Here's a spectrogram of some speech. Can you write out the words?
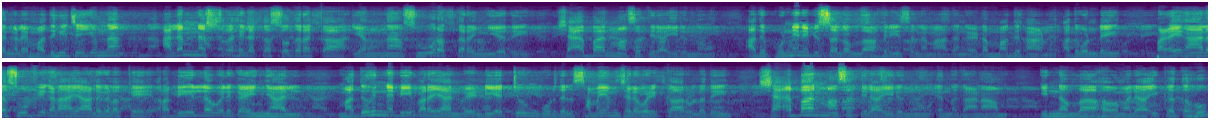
തങ്ങളെ മദ്ഹി ചെയ്യുന്ന അലം നശ്റഹ് ലക സദറക എന്ന സൂറത്തിറങ്ങിയത് ഷാബാൻ മാസത്തിലായിരുന്നു. അത് പുണ്യ നബി സല്ലല്ലാഹു അലൈഹി വസല്ലമ തങ്ങളുടെ മദ്ഹാണ് അതുകൊണ്ട് പഴയകാല സൂഫികളായ ആളുകളൊക്കെ റബീഉൽ അവൽ കഴിഞ്ഞാൽ മധുഹുൻ നബി പറയാൻ വേണ്ടി ഏറ്റവും കൂടുതൽ സമയം ചെലവഴിക്കാറുള്ളത് ഷാബാൻ മാസത്തിലായിരുന്നു എന്ന് കാണാം. إن الله وملائكته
